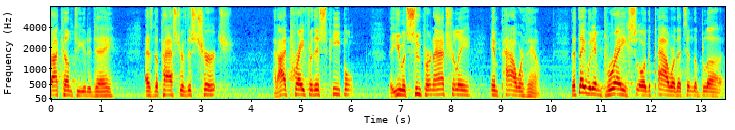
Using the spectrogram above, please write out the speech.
I come to you today as the pastor of this church, and I pray for this people that you would supernaturally empower them, that they would embrace, Lord, the power that's in the blood.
